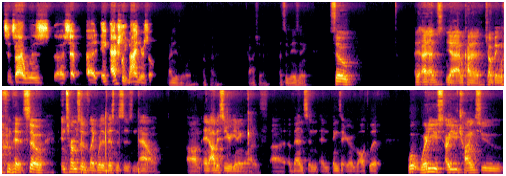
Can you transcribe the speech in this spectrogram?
since I was uh, seven, uh, eight, actually nine years old. Nine years old. Okay, gotcha. That's amazing. So, I, I, yeah, I'm kind of jumping a little bit. So, in terms of like where the business is now, um, and obviously you're getting a lot of uh, events and, and things that you're involved with. Where, where do you are you trying to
